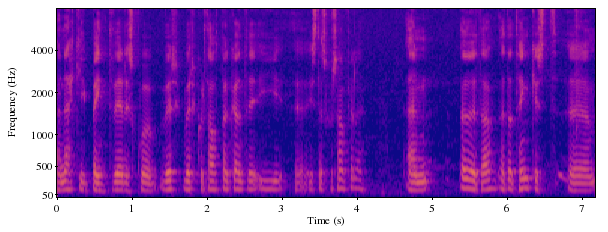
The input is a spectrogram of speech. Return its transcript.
en ekki beint verið sko virk, virkur þáttangandi í e, íslensku samfélagi. En auðvitað, þetta tengist um,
